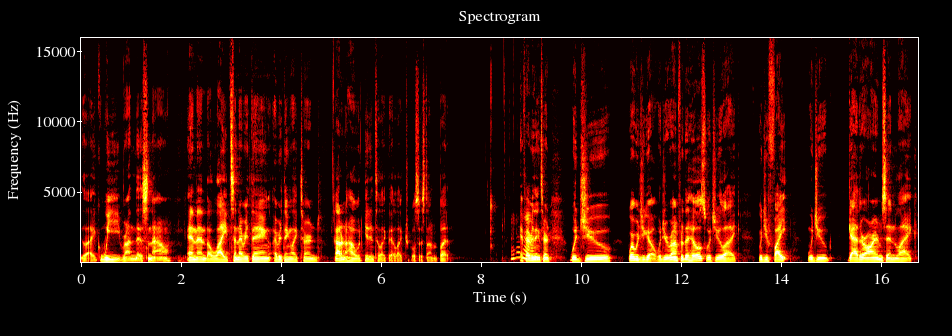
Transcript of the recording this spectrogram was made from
like we run this now, and then the lights and everything, everything like turned. I don't know how it would get into like the electrical system, but if know. everything turned, would you? Where would you go? Would you run for the hills? Would you like? Would you fight? Would you gather arms and like,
